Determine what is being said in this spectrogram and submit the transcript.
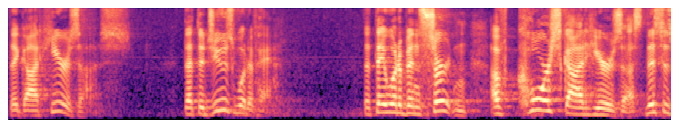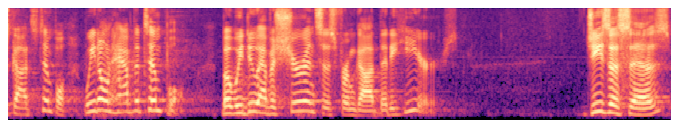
that God hears us, that the Jews would have had that they would have been certain. Of course, God hears us. This is God's temple. We don't have the temple, but we do have assurances from God that He hears. Jesus says,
